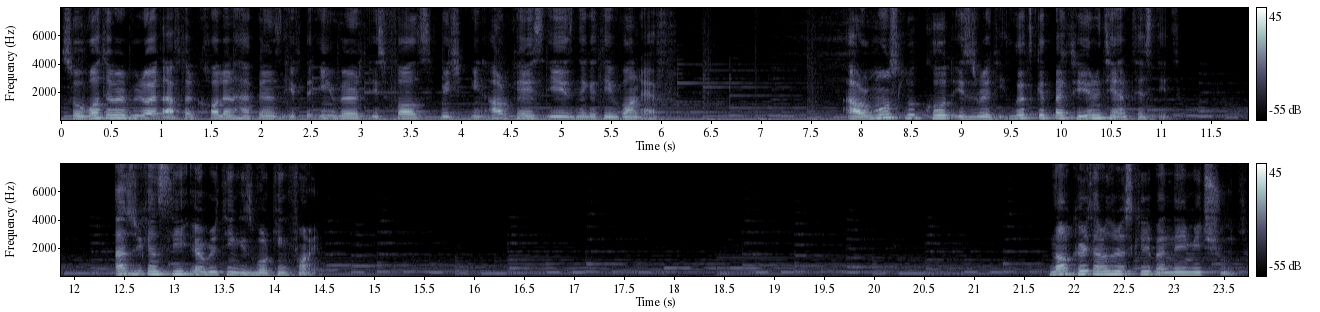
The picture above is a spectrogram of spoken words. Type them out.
So whatever we write after colon happens if the invert is false which in our case is negative 1f. Our mouse look code is ready. Let's get back to Unity and test it. As you can see everything is working fine. Now create another script and name it shoot.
